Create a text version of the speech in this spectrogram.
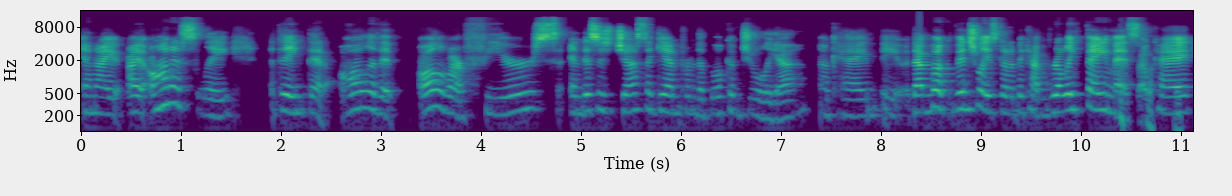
and i i honestly think that all of it all of our fears and this is just again from the book of julia okay? That book eventually is going to become really famous okay?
